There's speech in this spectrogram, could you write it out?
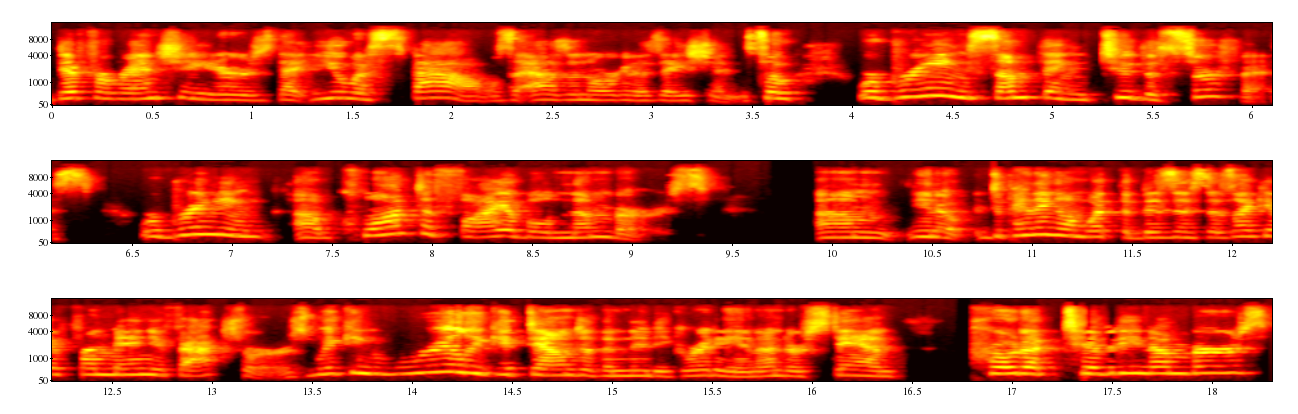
differentiators that you espouse as an organization. So we're bringing something to the surface. We're bringing uh, quantifiable numbers. Um, you know, depending on what the business is, like if for manufacturers, we can really get down to the nitty gritty and understand productivity numbers,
